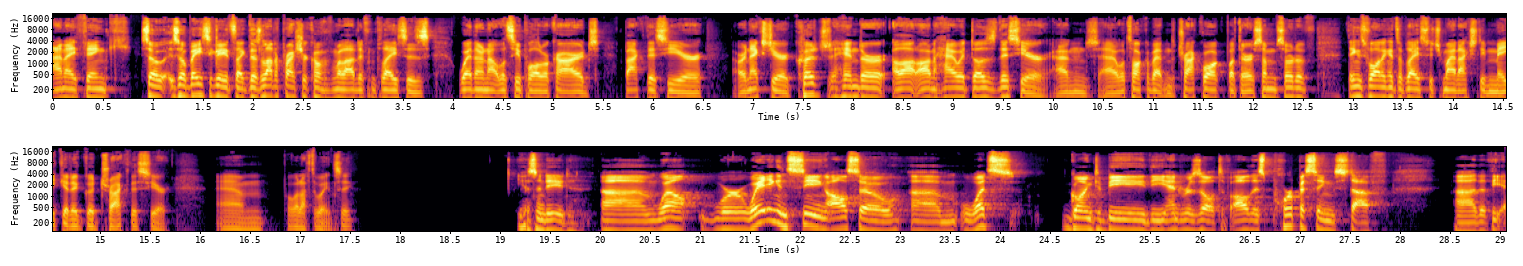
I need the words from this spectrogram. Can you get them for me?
and I think so. So basically, it's like there's a lot of pressure coming from a lot of different places. Whether or not we'll see Paul Ricard back this year or next year could hinder a lot on how it does this year. And uh, we'll talk about in the track walk. But there are some sort of things falling into place which might actually make it a good track this year. Um, but we'll have to wait and see. Yes, indeed. Um, well, we're waiting and seeing also um, what's going to be the end result of all this porpoising stuff uh, that the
